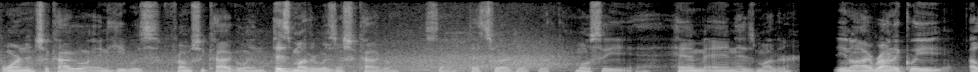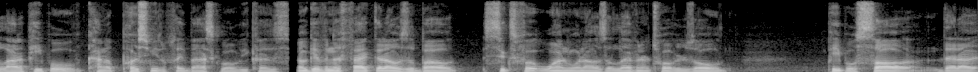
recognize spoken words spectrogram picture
born in Chicago and he was from Chicago and his mother was in Chicago. So that's who I grew up with. Mostly him and his mother. You know, ironically, a lot of people kind of pushed me to play basketball because, you know, given the fact that I was about six foot one when I was 11 or 12 years old, people saw that I,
